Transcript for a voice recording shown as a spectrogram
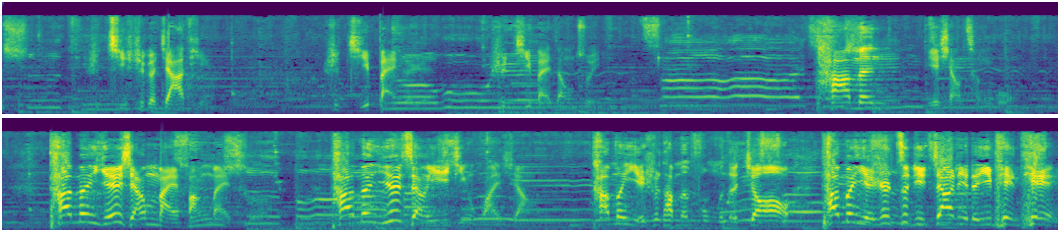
是几十个家庭，是几百个人，是几百张嘴。他们也想成功，他们也想买房买车，他们也想衣锦还乡，他们也是他们父母的骄傲，他们也是自己家里的一片天。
